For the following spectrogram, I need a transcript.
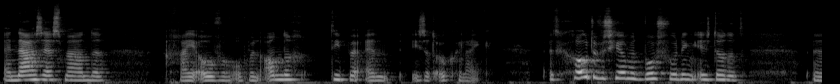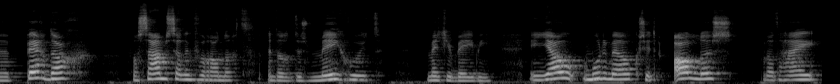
En na 6 maanden ga je over op een ander type en is dat ook gelijk. Het grote verschil met borstvoeding is dat het uh, per dag van samenstelling verandert en dat het dus meegroeit met je baby. In jouw moedermelk zit alles wat hij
